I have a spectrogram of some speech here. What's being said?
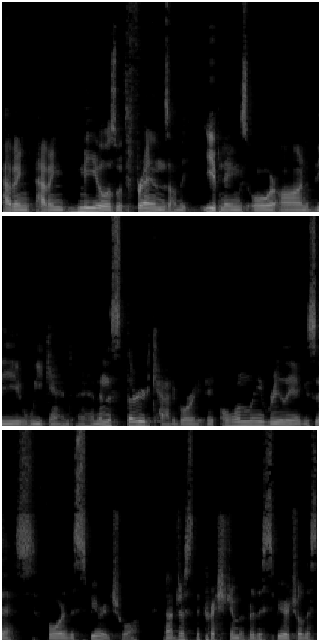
having having meals with friends on the evenings or on the weekend. And in this third category, it only really exists for the spiritual, not just the Christian, but for the spiritual. This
